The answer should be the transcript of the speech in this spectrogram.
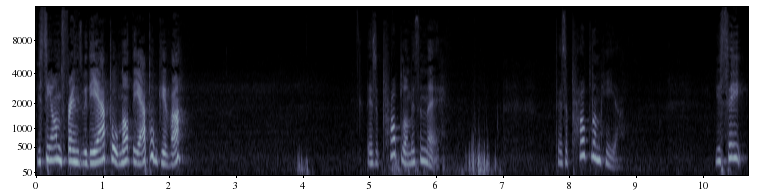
You see, I'm friends with the apple, not the apple giver. There's a problem, isn't there? There's a problem here. You see,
